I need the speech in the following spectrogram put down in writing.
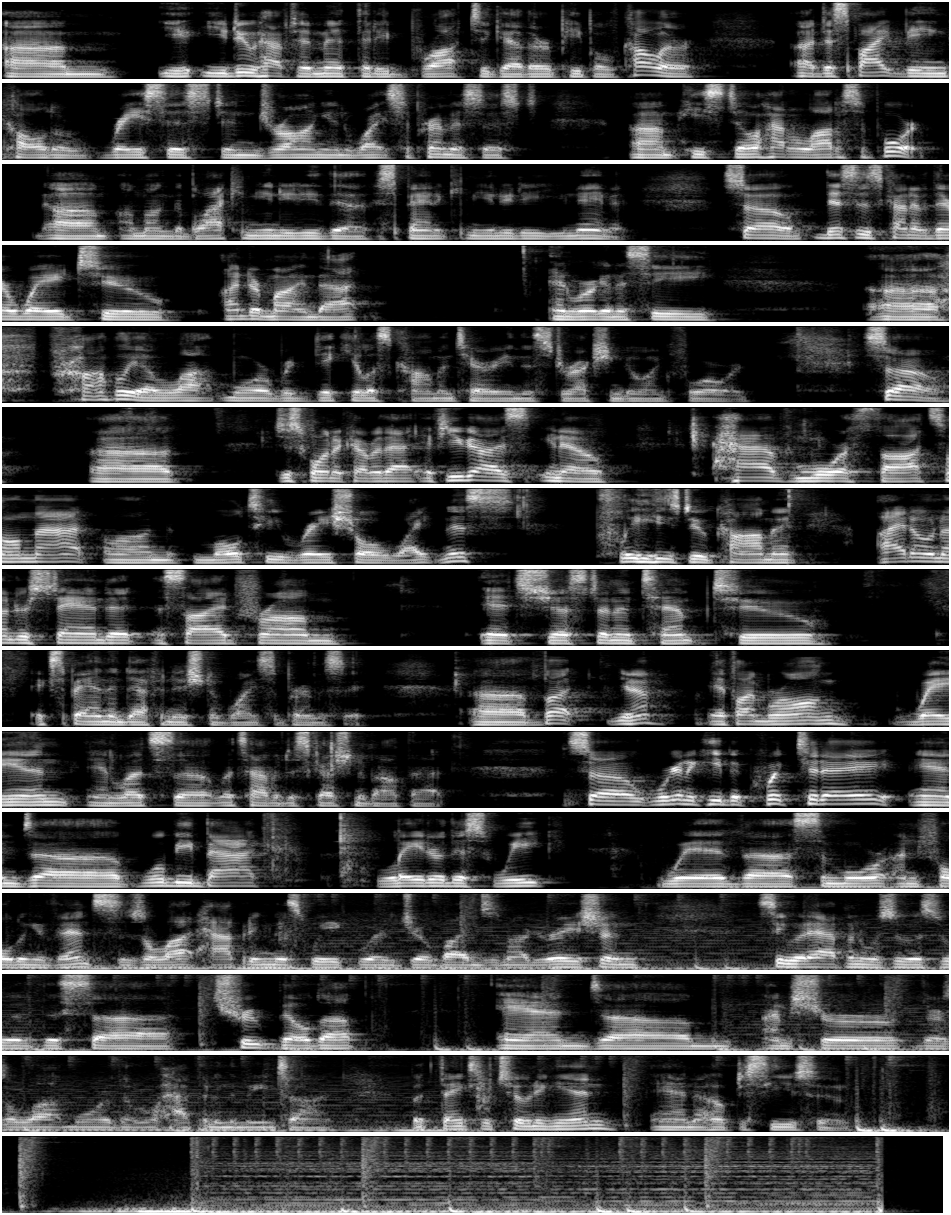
um, you, you, do have to admit that he brought together people of color, uh, despite being called a racist and drawing in white supremacist. Um, he still had a lot of support um, among the black community, the Hispanic community, you name it. So this is kind of their way to undermine that, and we're going to see uh, probably a lot more ridiculous commentary in this direction going forward. So, uh, just want to cover that. If you guys, you know, have more thoughts on that, on multiracial whiteness, please do comment. I don't understand it aside from it's just an attempt to expand the definition of white supremacy. Uh, but you know, if I'm wrong, weigh in and let's uh, let's have a discussion about that. So we're going to keep it quick today, and uh, we'll be back later this week with uh, some more unfolding events. There's a lot happening this week with Joe Biden's inauguration. See what happened was, was with this uh, troop buildup, and um, I'm sure there's a lot more that will happen in the meantime. But thanks for tuning in, and I hope to see you soon.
